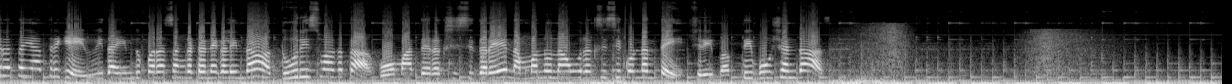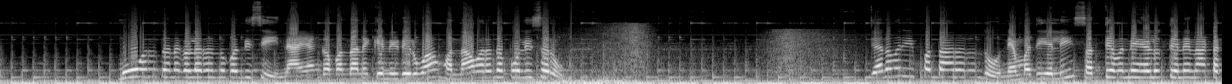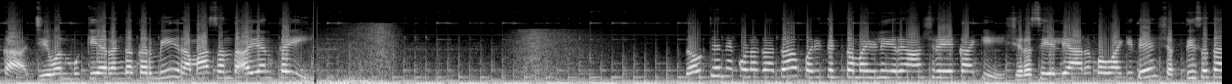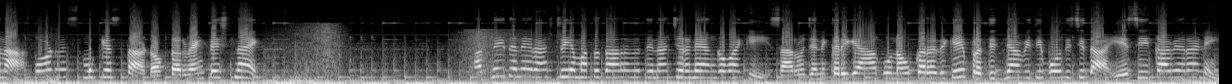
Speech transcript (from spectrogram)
ರಥಯಾತ್ರೆಗೆ ವಿವಿಧ ಹಿಂದೂಪರ ಸಂಘಟನೆಗಳಿಂದ ಅದ್ದೂರಿ ಸ್ವಾಗತ. ಗೋಮಾತೆ ರಕ್ಷಿಸಿದರೆ ನಮ್ಮನ್ನು ನಾವು ರಕ್ಷಿಸಿಕೊಂಡಂತೆ ಶ್ರೀ ಭಕ್ತಿ ಭೂಷಣ್ ದಾಸ್. ಮೂವರು ದನಗಳರನ್ನು ಬಂಧಿಸಿ ನ್ಯಾಯಾಂಗ ಬಂಧನಕ್ಕೆ ನೀಡಿರುವ ಹೊನ್ನಾವರದ ಪೊಲೀಸರು. ಜನವರಿ ಇಪ್ಪತ್ತಾರರಂದು ನೆಮ್ಮದಿಯಲ್ಲಿ ಸತ್ಯವನ್ನೇ ಹೇಳುತ್ತೇನೆ ನಾಟಕ. ಜೀವನ್ಮುಖಿಯ ರಂಗಕರ್ಮಿ ರಮಾಸಂದ್ ಅಯನ್ ಕೈ. ದೌರ್ಜನ್ಯಕ್ಕೊಳಗಾದ ಪರಿತ್ಯಕ್ತ ಮಹಿಳೆಯರ ಆಶ್ರಯಕ್ಕಾಗಿ ಶಿರಸಿಯಲ್ಲಿ ಆರಂಭವಾಗಿದೆ ಶಕ್ತಿ ಸದನ. ಕಾಂಗ್ರೆಸ್ ಮುಖ್ಯಸ್ಥ ಡಾಕ್ಟರ್ ವೆಂಕಟೇಶ್ ನಾಯ್ಕ್. ಹದಿನೈದನೇ ರಾಷ್ಟ್ರೀಯ ಮತದಾರರ ದಿನಾಚರಣೆ ಅಂಗವಾಗಿ ಸಾರ್ವಜನಿಕರಿಗೆ ಹಾಗೂ ನೌಕರರಿಗೆ ಪ್ರತಿಜ್ಞಾವಿಧಿ ಬೋಧಿಸಿದ ಎಸಿ ಕಾವ್ಯರಾಣಿ.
